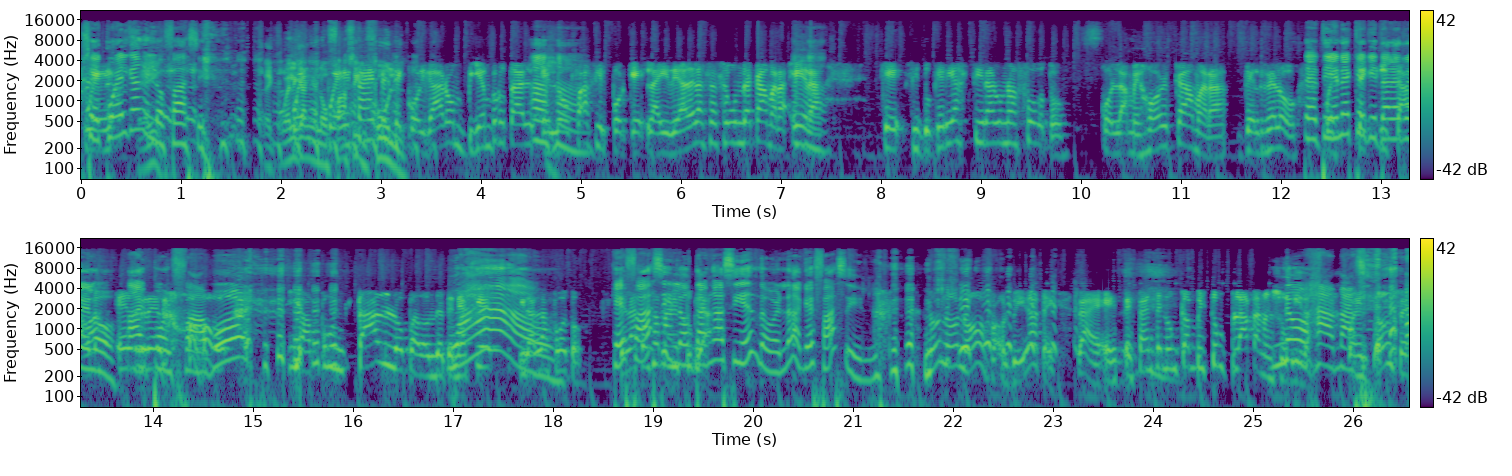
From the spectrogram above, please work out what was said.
se cuelgan en lo fácil. Se cuelgan en lo pues fácil esta gente se colgaron bien brutal Ajá. en lo fácil porque la idea de la segunda cámara era que si tú querías tirar una foto con la mejor cámara del reloj Te pues, tienes que te quitar el reloj. Ay, por favor. y apuntarlo para donde tenías que tirar la foto Qué fácil lo están haciendo, ¿verdad? Qué fácil. No, no, no, olvídate. O sea, es- esta gente nunca han visto un plátano en su No, vida. jamás. Pues entonces,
